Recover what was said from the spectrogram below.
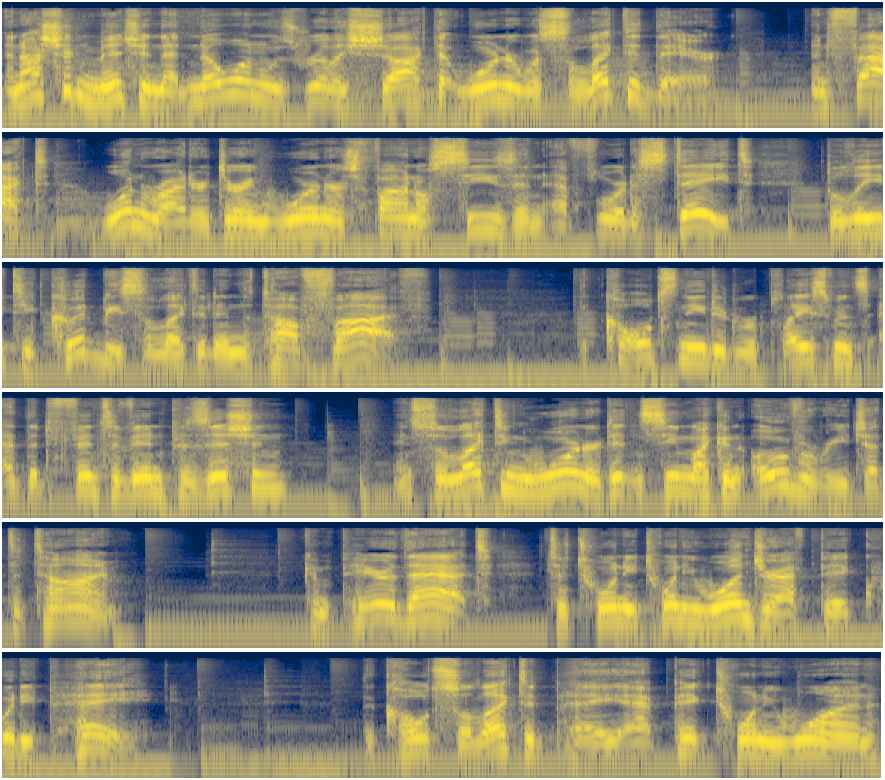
and I should mention that no one was really shocked that Warner was selected there. In fact, one writer during Warner's final season at Florida State believed he could be selected in the top five. The Colts needed replacements at the defensive end position, and selecting Warner didn't seem like an overreach at the time. Compare that to 2021 draft pick Kwity Paye. the Colts selected Paye at pick 21,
